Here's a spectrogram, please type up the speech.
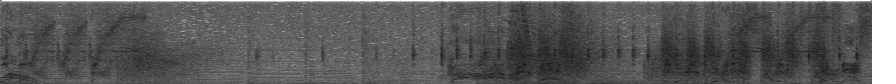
Whoa! Take this!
